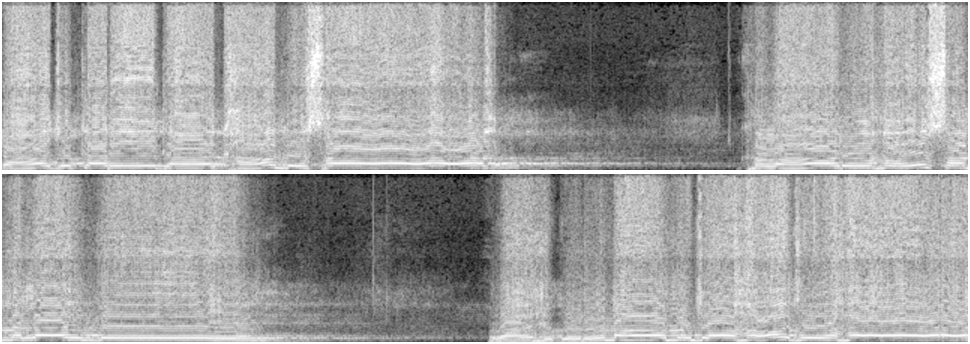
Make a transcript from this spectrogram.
ਰਾਜ ਕਰੇਗਾ ਖਾਲਸਾ। ਖਵਾਰ ਹੋਏ ਸਮਲਾਂਗੇ ਵਾਹਿਗੁਰੂ ਨਾਮ ਜਹਾਜ ਹੈ।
